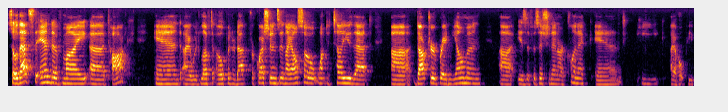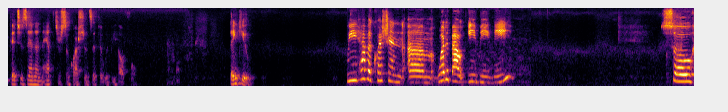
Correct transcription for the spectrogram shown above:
So that's the end of my uh, talk. And I would love to open it up for questions. And I also want to tell you that uh, Dr. Brayden Yellman uh, is a physician in our clinic, and he, I hope he pitches in and answers some questions if it would be helpful. Thank you. We have a question. Um, what about EBV? So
